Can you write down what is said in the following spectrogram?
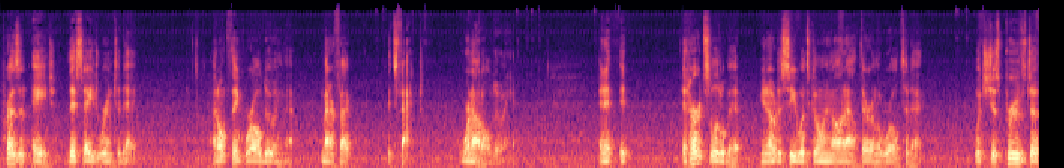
present age, this age we're in today. I don't think we're all doing that. Matter of fact, it's fact. We're not all doing it. And it, it, it hurts a little bit you know, to see what's going on out there in the world today, which just proves to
